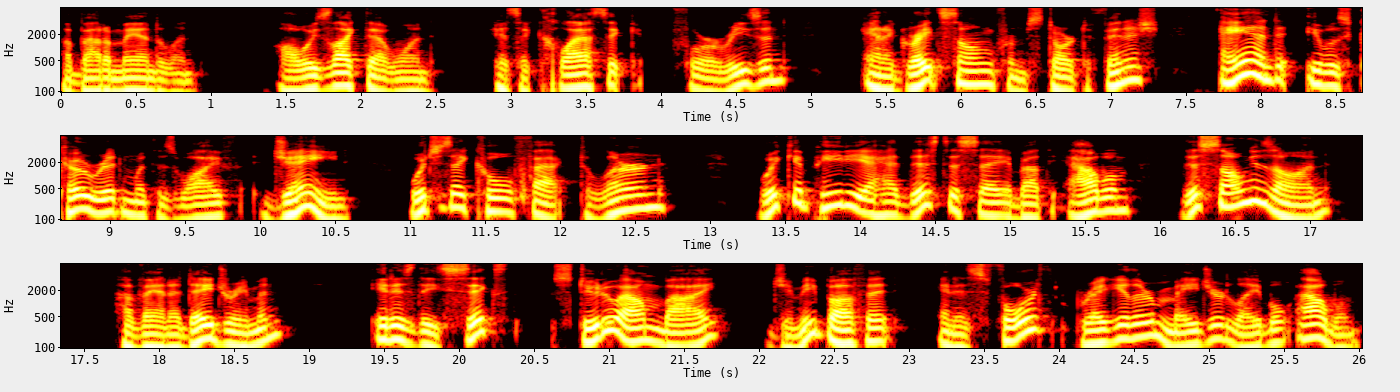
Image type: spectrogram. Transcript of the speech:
About a Mandolin. Always like that one. It's a classic for a reason and a great song from start to finish. And it was co written with his wife, Jane, which is a cool fact to learn. Wikipedia had this to say about the album this song is on Havana Daydreamin'. It is the sixth studio album by Jimmy Buffett and his fourth regular major label album.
